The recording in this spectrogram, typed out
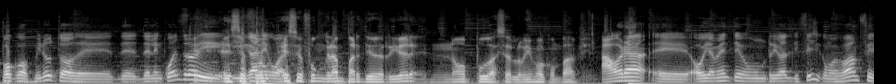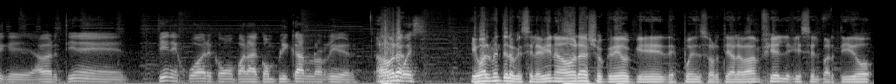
pocos minutos de- de- del encuentro y, y ese, gana fue, igual. ese fue un gran partido de River. No pudo hacer lo mismo con Banfield. Ahora, eh, obviamente, un rival difícil como es Banfield, que, a ver, tiene, tiene jugadores como para complicarlo a River. Ahora- Después, Igualmente lo que se le viene ahora, yo creo que después de sortear a Banfield es el partido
